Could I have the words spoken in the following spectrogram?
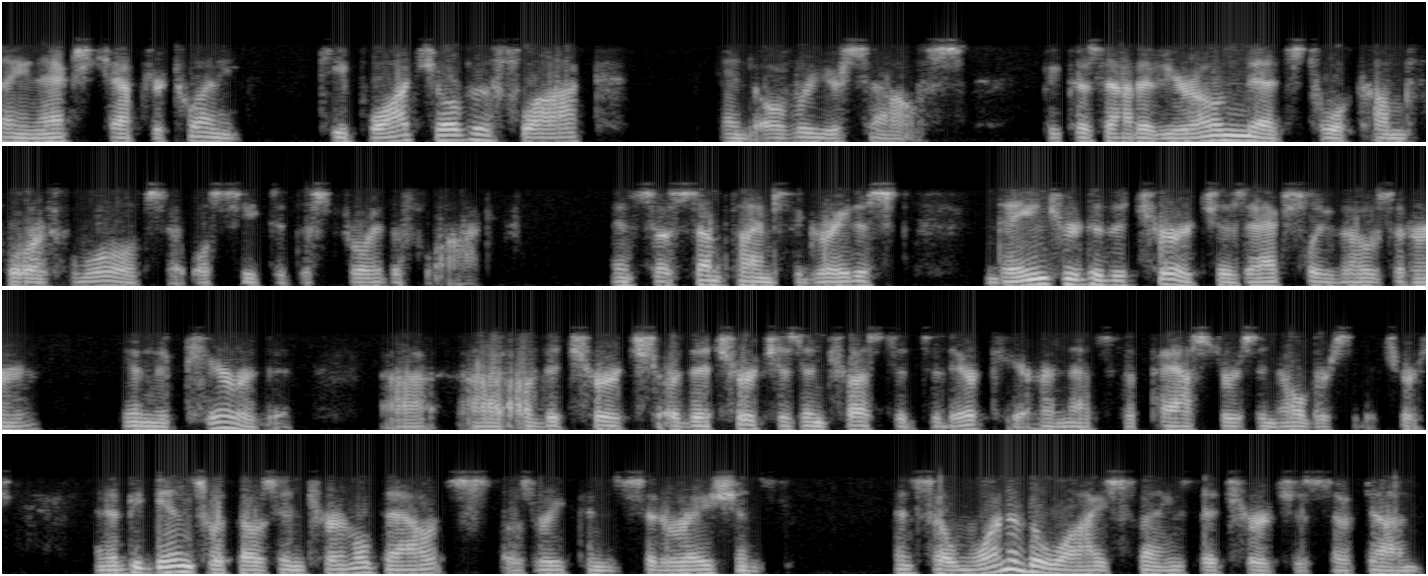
say in Acts chapter 20 keep watch over the flock and over yourselves, because out of your own midst will come forth wolves that will seek to destroy the flock. And so sometimes the greatest danger to the church is actually those that are in the care of the, uh, uh, of the church, or the church is entrusted to their care, and that's the pastors and elders of the church. And it begins with those internal doubts, those reconsiderations. And so, one of the wise things that churches have done,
